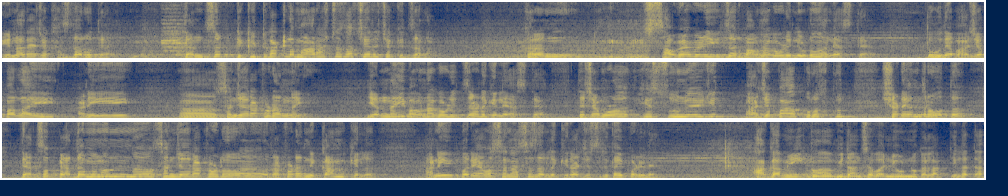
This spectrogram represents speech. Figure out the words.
येणाऱ्या ज्या खासदार होत्या त्यांचं तिकीट काटलं महाराष्ट्रच आश्चर्यचकित झाला. कारण सहाव्या वेळी जर भावना गवळी निवडून आल्या असत्या तर उद्या भाजपालाही आणि संजय राठोडांनाही यांनाही भावना गवळी जड गेल्या असत्या. त्याच्यामुळं हे सुनियोजित भाजपा पुरस्कृत षडयंत्र होतं. त्याचं प्यादं म्हणून संजय राठोड राठोडांनी काम केलं. आणि पर्यावसन असं झालं की राजश्रीताई पडल्या. आगामी विधानसभा निवडणुका लागतील आता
